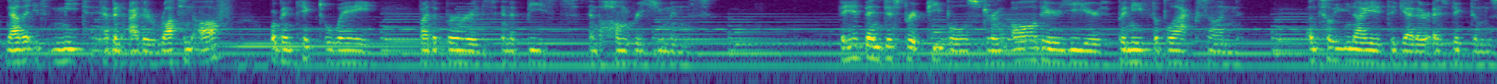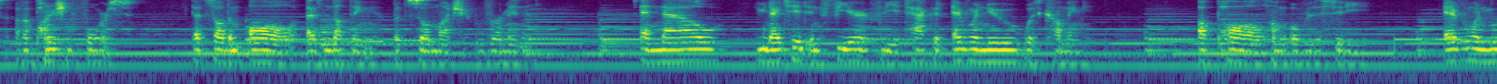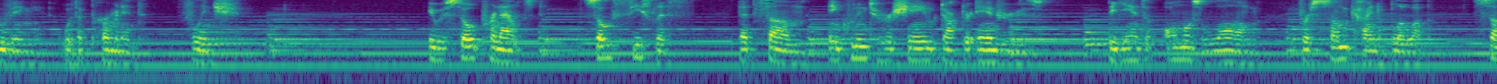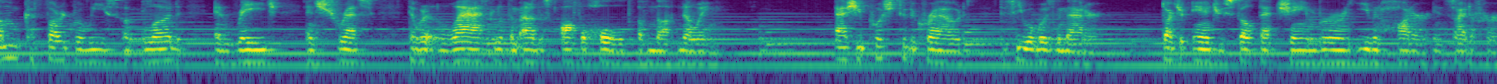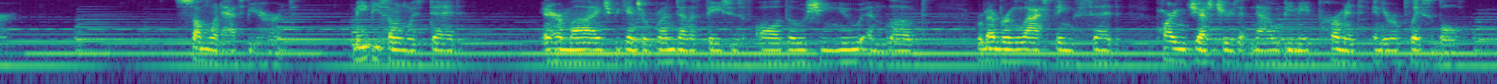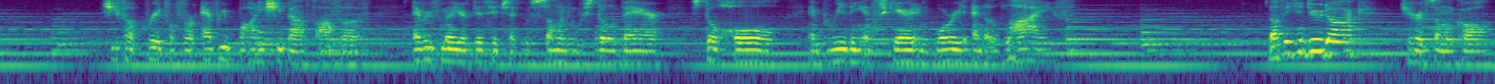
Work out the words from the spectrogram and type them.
now that its meat had been either rotten off or been picked away by the birds and the beasts and the hungry humans. They had been disparate peoples during all their years beneath the black sun until united together as victims of a punishing force that saw them all as nothing but so much vermin. And now, united in fear for the attack that everyone knew was coming, a pall hung over the city, everyone moving with a permanent flinch. It was so pronounced, so ceaseless, that some, including to her shame Dr. Andrews, began to almost long for some kind of blow up, some cathartic release of blood and rage and stress that would at last let them out of this awful hold of not knowing. As she pushed through the crowd to see what was the matter, Dr. Andrews felt that shame burn even hotter inside of her. Someone had to be hurt. Maybe someone was dead. In her mind, she began to run down the faces of all those she knew and loved, remembering last things said, parting gestures that now would be made permanent and irreplaceable. She felt grateful for every body she bounced off of, every familiar visage that was someone who was still there, still whole and breathing and scared and worried and alive. Nothing you can do, Doc, she heard someone call.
